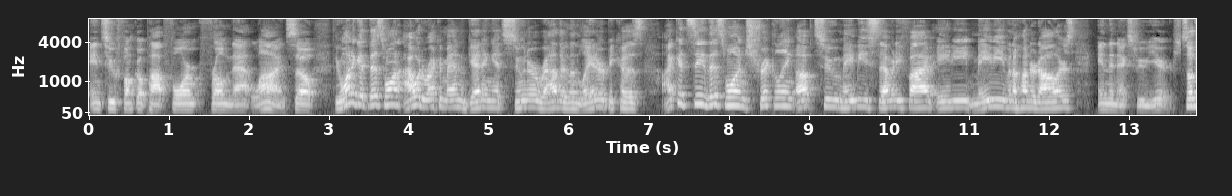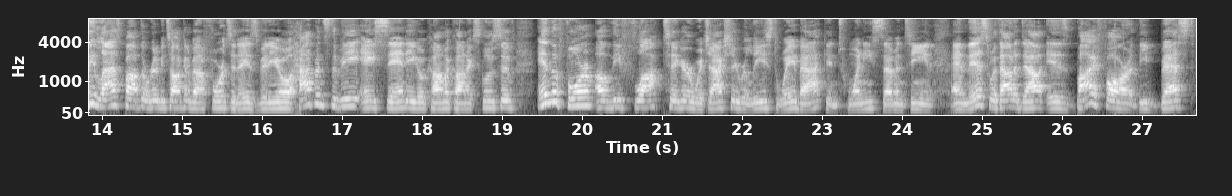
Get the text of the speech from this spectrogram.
into Funko Pop form from that line. So if you want to get this one, I would recommend getting it sooner rather than later because I could see this one trickling up to maybe 75, 80, maybe even $100 in the next few years. So the last pop that we're going to be talking about for today's video happens to be a San Diego Comic-Con exclusive in the form of the Flock Tigger, which actually released way back in 2017. And this, without a doubt, is by far the best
